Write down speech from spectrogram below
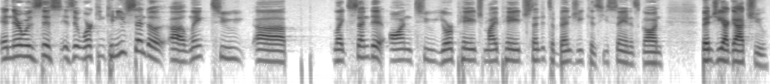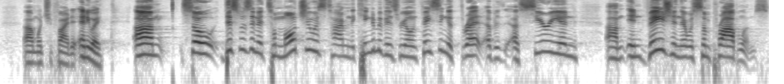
and there was this. Is it working? Can you send a uh, link to, uh, like, send it on to your page, my page? Send it to Benji because he's saying it's gone. Benji, I got you. Um, once you find it. Anyway, um, so this was in a tumultuous time in the kingdom of Israel and facing a threat of a, Syrian um, invasion, there was some problems.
